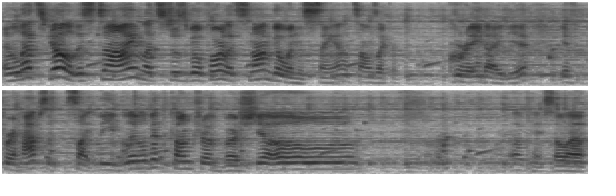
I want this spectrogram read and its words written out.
And let's go. This time, let's just go for it. Let's not go in the sand. It sounds like a great idea. If perhaps a slightly, little bit controversial. Okay, so uh,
